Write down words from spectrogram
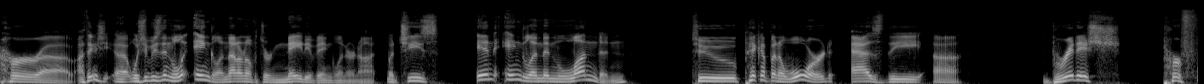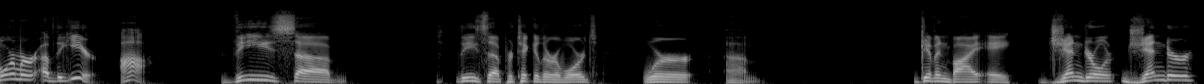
her, uh, I think she, uh, well, she was in England. I don't know if it's her native England or not, but she's in England, in London, to pick up an award as the uh, British Performer of the Year. Ah, these uh, these uh, particular awards were um, given by a gender gender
